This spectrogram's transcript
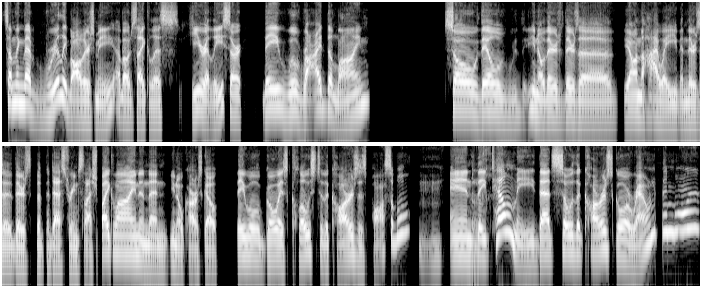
something that really bothers me about cyclists here at least are they will ride the line so they'll you know there's there's a you know, on the highway even there's a there's the pedestrian slash bike line and then you know cars go. They will go as close to the cars as possible Mm-hmm. and they tell me that so the cars go around them more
